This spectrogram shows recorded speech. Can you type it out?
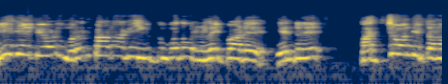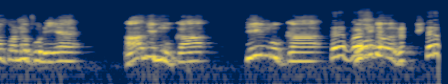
பிஜேபியோடு முரண்பாடாக இருக்கும்போது ஒரு நிலைப்பாடு என்று பச்சோந்தித்தனம் பண்ணக்கூடிய அதிமுக திமுக திரு திரு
